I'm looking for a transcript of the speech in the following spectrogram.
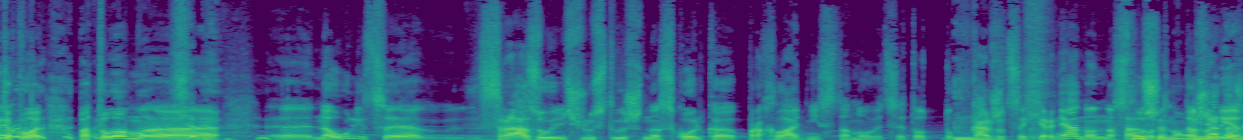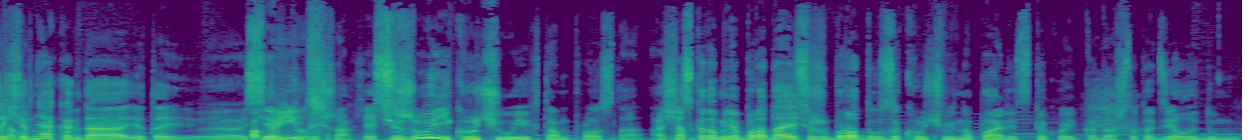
Так вот, потом э, э, на улице сразу чувствуешь, насколько прохладней становится. Это ну, кажется херня, но на самом Слушай, деле ну у меня та же херня, когда это э, серьги в Побрился. ушах. Я сижу и кручу их там просто. А сейчас, когда у меня борода, я сижу бороду закручиваю на палец такой, когда что-то делаю, думаю.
